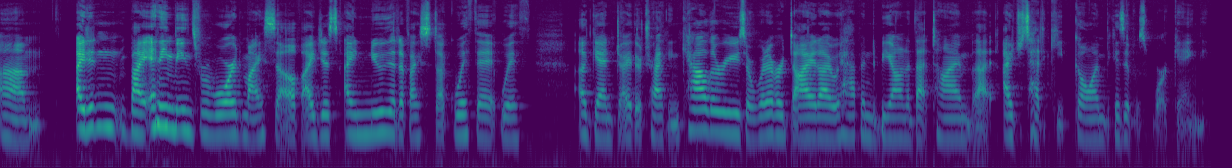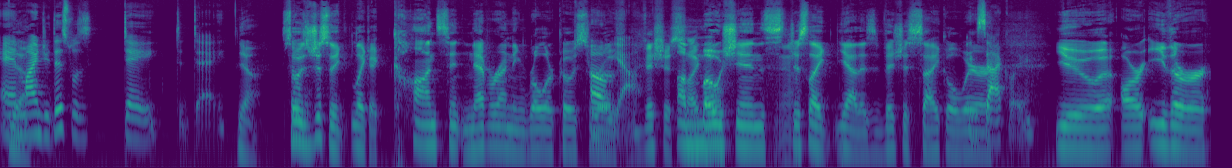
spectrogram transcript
Um, I didn't by any means reward myself. I just I knew that if I stuck with it, with again either tracking calories or whatever diet I would happen to be on at that time, that I just had to keep going because it was working. And Yeah. mind you, this was day to day. yeah so it's just a, like a constant never-ending roller coaster Oh of yeah, vicious cycle. emotions Yeah. just like yeah this vicious cycle where exactly, you are either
